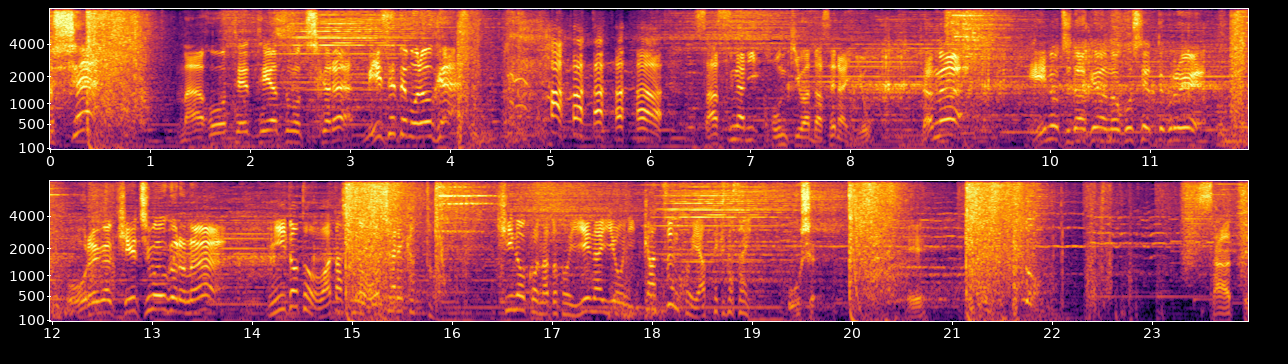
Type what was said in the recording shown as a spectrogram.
っしゃ!魔法帝ってやつの力見せてもらおうか!さすがに本気は出せないよ。旦那命だけは残してやってくれ。俺が消えちまうからな!二度と私のおしゃれカットキノコなどと言えないようにガツンとやってください。おしゃえ?さて。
